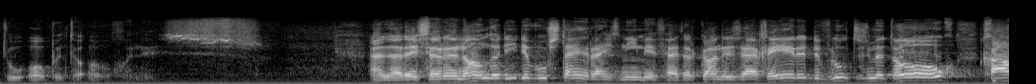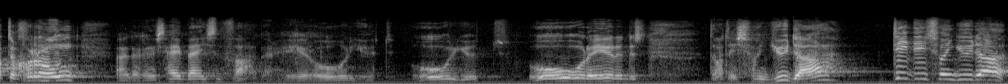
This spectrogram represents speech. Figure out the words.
Toe opent de ogen eens. En er is er een ander die de woestijnreis niet meer verder kan. En zegt, heren, de vloed is met hoog, gaat de grond. En daar is hij bij zijn vader. Heer, hoor je het? Hoor je het? Hoor, heren, dus dat is van Juda. Dit is van Juda.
